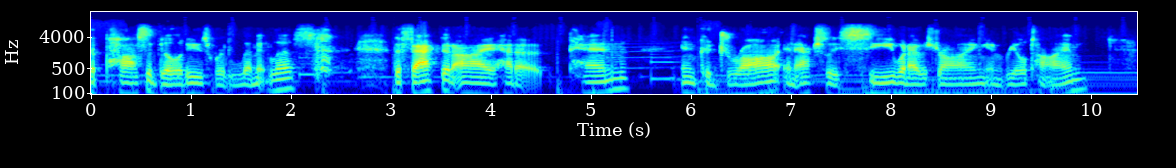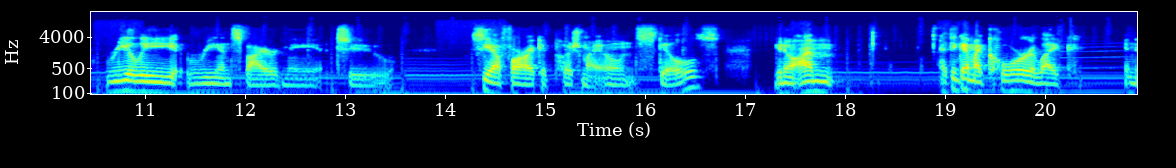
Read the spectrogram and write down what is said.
the possibilities were limitless. the fact that I had a pen and could draw and actually see what I was drawing in real time really re inspired me to see how far I could push my own skills. You know, I'm, I think at my core, like an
